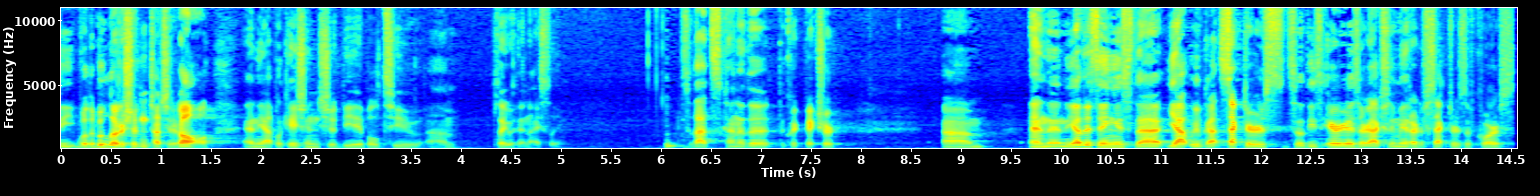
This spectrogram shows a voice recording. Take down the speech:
the, well, the bootloader shouldn't touch it at all, and the application should be able to um, play with it nicely. So that's kind of the, the quick picture. Um, and then the other thing is that, yeah, we've got sectors. So these areas are actually made out of sectors, of course.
